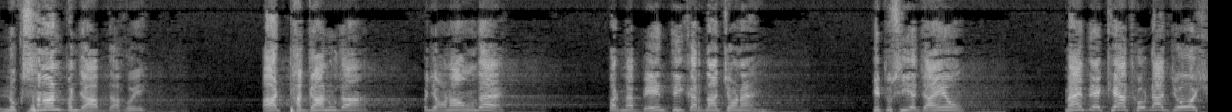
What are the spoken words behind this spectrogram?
ਨੁਕਸਾਨ ਪੰਜਾਬ ਦਾ ਹੋਏ। ਆ ਠੱਗਾਂ ਨੂੰ ਤਾਂ ਭਜਾਉਣਾ ਆਉਂਦਾ ਹੈ ਪਰ ਮੈਂ ਬੇਨਤੀ ਕਰਨਾ ਚਾਹਣਾ ਕਿ ਤੁਸੀਂ ਇਹ ਜਾਏ ਹੋ ਮੈਂ ਦੇਖਿਆ ਤੁਹਾਡਾ ਜੋਸ਼,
